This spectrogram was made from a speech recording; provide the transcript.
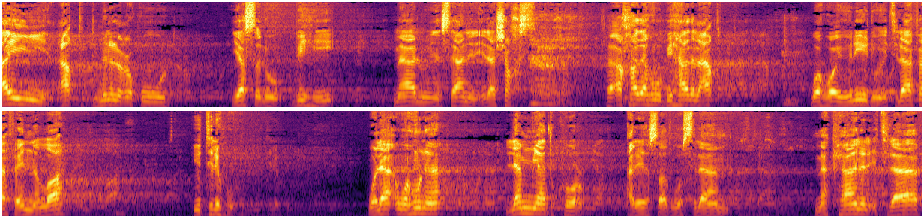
أي عقد من العقود يصل به مال إنسان إلى شخص فأخذه بهذا العقد وهو يريد إتلافه فإن الله يتلفه. ولا وهنا لم يذكر عليه الصلاة والسلام مكان الإتلاف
